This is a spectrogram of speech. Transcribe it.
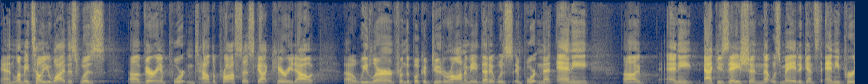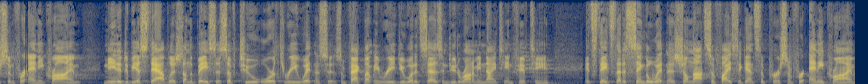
And let me tell you why this was uh, very important, how the process got carried out. Uh, we learned from the book of Deuteronomy that it was important that any, uh, any accusation that was made against any person for any crime needed to be established on the basis of two or three witnesses. In fact, let me read you what it says in Deuteronomy 19 15. It states that a single witness shall not suffice against a person for any crime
